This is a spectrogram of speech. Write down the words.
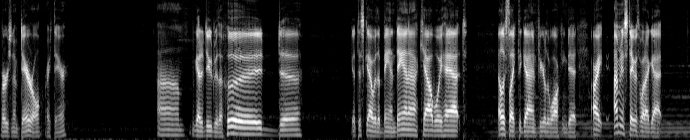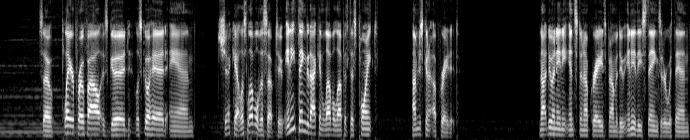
version of Daryl right there. Um, we got a dude with a hood. Uh, got this guy with a bandana, cowboy hat. That looks like the guy in Fear of the Walking Dead. All right, I'm going to stay with what I got. So, player profile is good. Let's go ahead and check out, let's level this up too. Anything that I can level up at this point, I'm just going to upgrade it. Not doing any instant upgrades, but I'm going to do any of these things that are within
